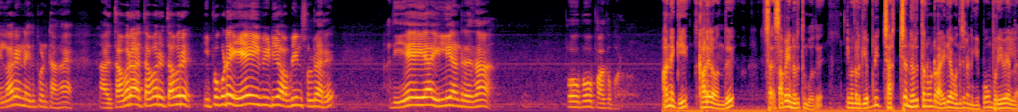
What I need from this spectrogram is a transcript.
எல்லோரும் என்னை இது பண்ணிட்டாங்க அது தவறா தவறு தவறு. இப்போ கூட ஏஐ வீடியோ அப்படின்னு சொல்கிறாரு அது ஏஐயா இல்லையான்றது தான் போக போக பார்க்க போகிறோம் அன்னைக்கு காலையில் வந்து ச சபையை நிறுத்தும்போது இவங்களுக்கு எப்படி சர்ச்சை நிறுத்தணுன்ற ஐடியா வந்துச்சுன்னு எனக்கு இப்பவும் புரியவே இல்லை.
